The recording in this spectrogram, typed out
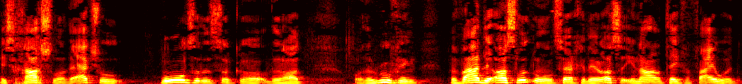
is chachshla, the actual walls of the sukkah, the hut, or the roofing. Bevade us little tzerchedei also. You're not allowed to take for firewood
